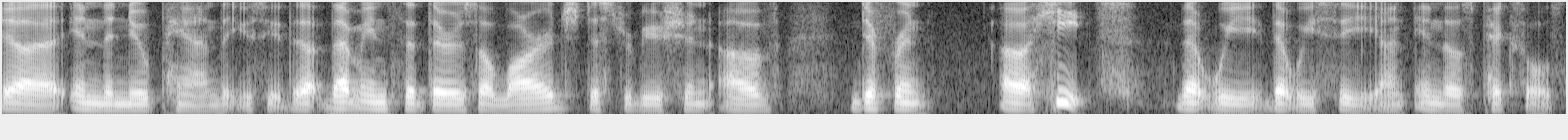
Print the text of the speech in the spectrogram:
uh, in the new pan that you see. That that means that there's a large distribution of different uh, heats that we that we see on, in those pixels,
